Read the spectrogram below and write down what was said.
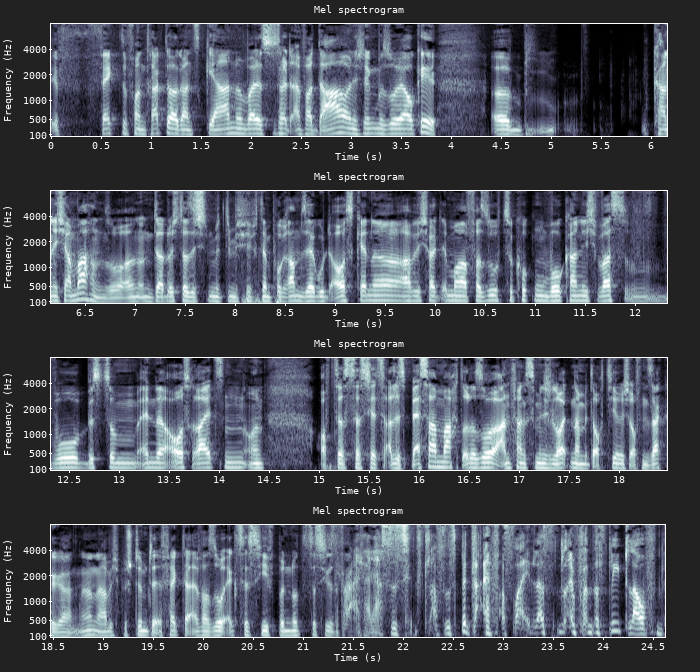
Effekte von Traktor ganz gerne, weil es ist halt einfach da und ich denke mir so, ja, okay, äh, kann ich ja machen so und dadurch, dass ich mit dem, mit dem Programm sehr gut auskenne, habe ich halt immer versucht zu gucken, wo kann ich was, wo bis zum Ende ausreizen und ob das das jetzt alles besser macht oder so. Anfangs bin ich Leuten damit auch tierisch auf den Sack gegangen. Ne? Dann habe ich bestimmte Effekte einfach so exzessiv benutzt, dass sie gesagt haben, Alter, lass es jetzt, lass es bitte einfach sein, lass es einfach das Lied laufen.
